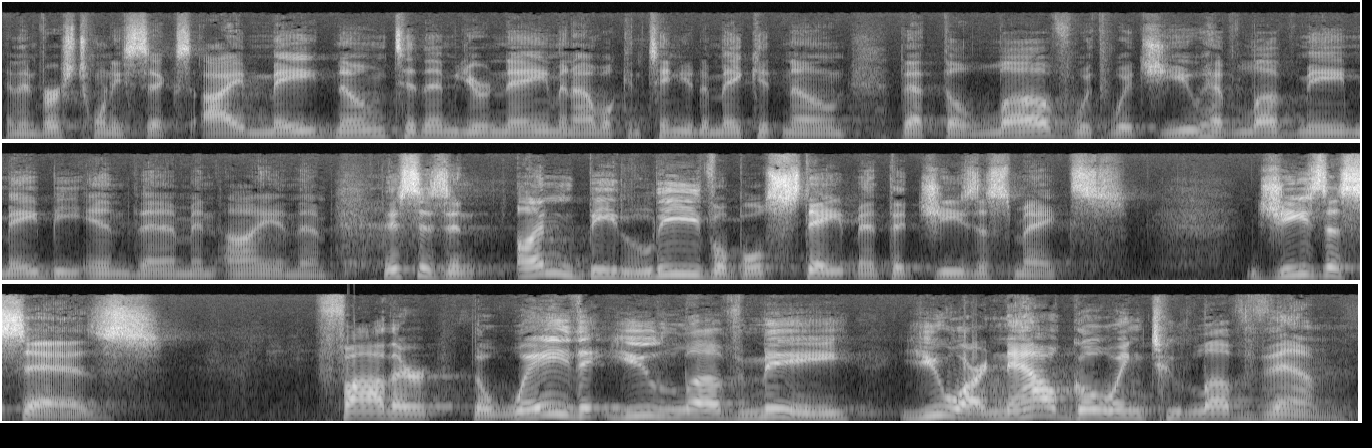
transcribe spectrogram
And then verse 26 I made known to them your name, and I will continue to make it known that the love with which you have loved me may be in them and I in them. This is an unbelievable statement that Jesus makes. Jesus says, Father, the way that you love me, you are now going to love them.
